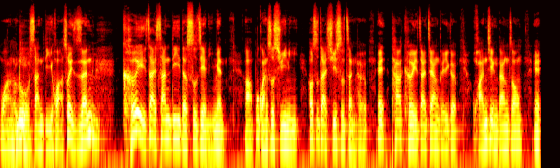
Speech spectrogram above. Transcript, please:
网络三 D 化，所以人可以在三 D 的世界里面啊，不管是虚拟或是在虚实整合，哎，它可以在这样的一个环境当中，哎，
